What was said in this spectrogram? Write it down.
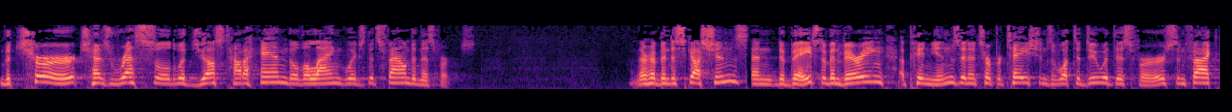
the church has wrestled with just how to handle the language that's found in this verse. There have been discussions and debates. There have been varying opinions and interpretations of what to do with this verse. In fact,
